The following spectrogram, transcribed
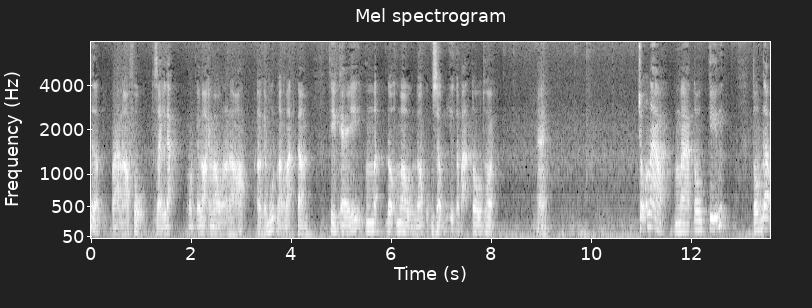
được và nó phủ dày đặc một cái loại màu nào đó ở cái bút mà các bạn cầm. Thì cái mật độ màu nó cũng giống như các bạn tô thôi. Đấy. chỗ nào mà tô kín, tô đậm,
